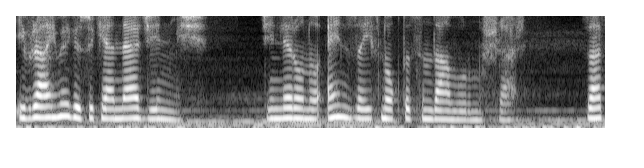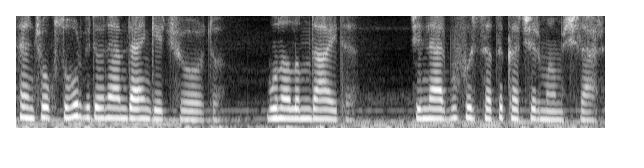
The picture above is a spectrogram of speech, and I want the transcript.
İbrahim'e gözükenler cinmiş. Cinler onu en zayıf noktasından vurmuşlar. Zaten çok zor bir dönemden geçiyordu. Bunalımdaydı. Cinler bu fırsatı kaçırmamışlar.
